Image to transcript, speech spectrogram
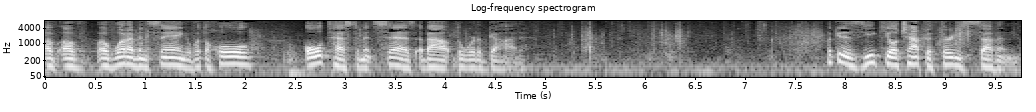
of, of, of what I've been saying, of what the whole Old Testament says about the Word of God. Look at Ezekiel chapter 37.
